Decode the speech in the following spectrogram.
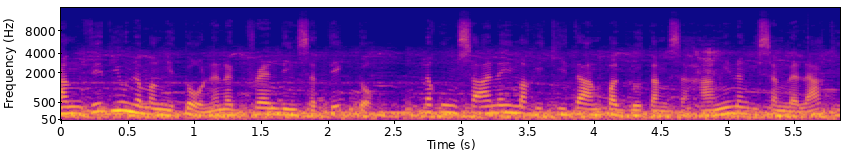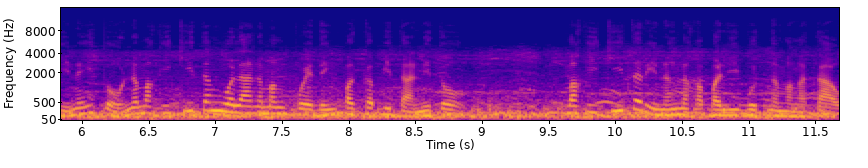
Ang video namang ito na nag-trending sa TikTok, na kung saan ay makikita ang paglutang sa hangin ng isang lalaki na ito na makikitang wala namang pwedeng pagkapitan nito. Makikita rin ang nakapalibot na mga tao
